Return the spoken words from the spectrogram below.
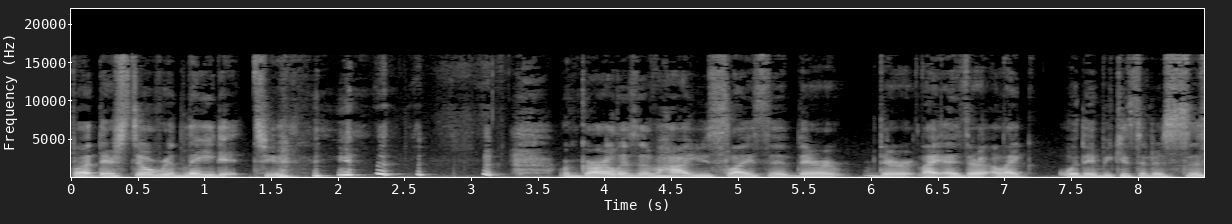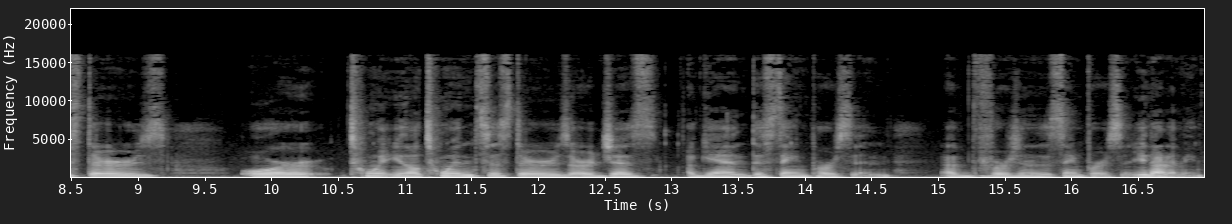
But they're still related to. regardless of how you slice it, they're they're like is there like would they be considered sisters or twin you know twin sisters or just again the same person a version of the same person. You know what i mean?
